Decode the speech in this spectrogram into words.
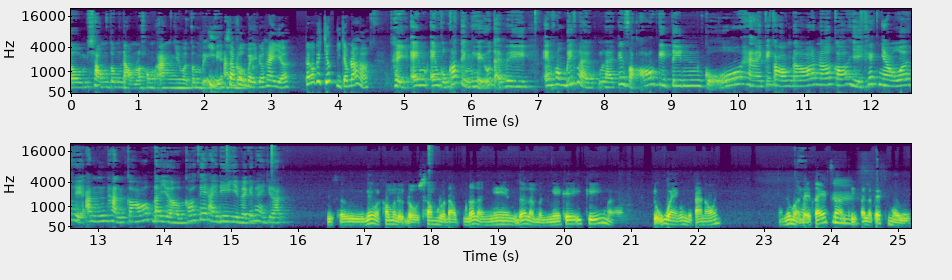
tôm sông tôm đồng là không ăn nhưng mà tôm biển thì ăn sao được. phân biệt được hay vậy? Nó có cái chất gì trong đó hả? Thì em em cũng có tìm hiểu tại vì em không biết là là cái vỏ kitin của hai cái con đó nó có gì khác nhau á. Thì anh thành có bao giờ có cái idea gì về cái này chưa anh? Thực sự nếu mà không ăn được đồ sông đồ độc đó là nghe đó là mình nghe cái ý kiến mà chủ quan của người ta nói. Nếu mà Dạ. để test á, Ừ. thì phải là test mù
